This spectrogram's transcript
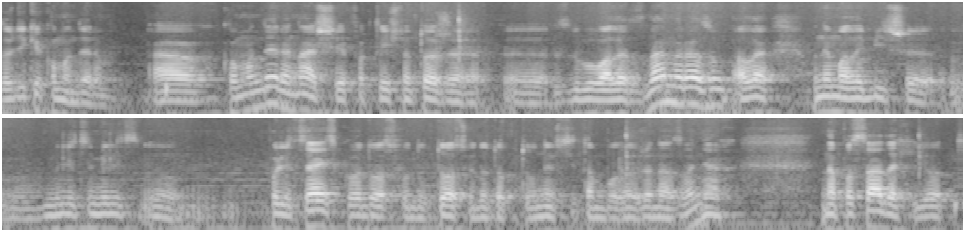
завдяки командирам. А командири наші фактично теж е, здобували з нами разом, але вони мали більше е, міліці, міліці, ну, поліцейського досвіду, досвіду, тобто вони всі там були вже на званнях, на посадах, і от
